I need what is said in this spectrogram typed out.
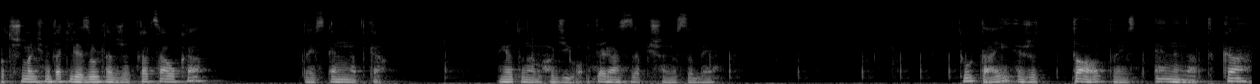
otrzymaliśmy taki rezultat, że ta całka to jest n nad k. No i o to nam chodziło. I teraz zapiszemy sobie tutaj, że to to jest n nad k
